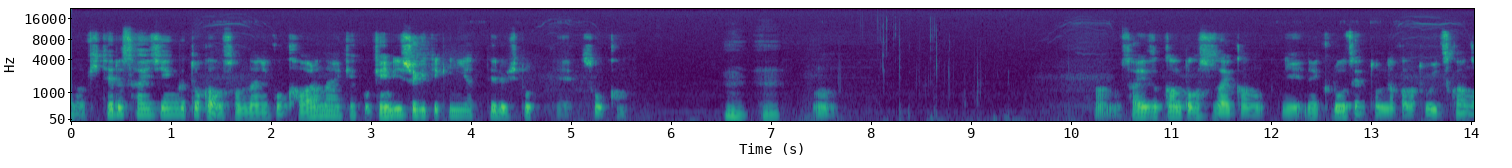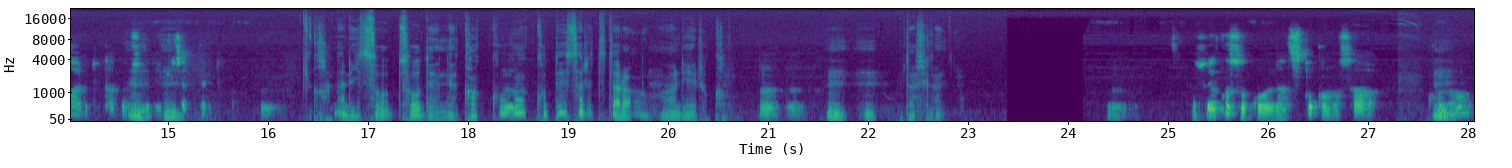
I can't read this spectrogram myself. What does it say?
あの、着てるサイジングとかをそんなにこう変わらない、結構原理主義的にやってる人ってそうかも。うんうん。うん。あの、サイズ感とか素材感にね、クローゼットの中が統一感があると多分それでいけちゃったりとか。うん。かなりそう、そうだよね。格好が固定されてたらあり得るか。うん、うん、うんうん。確かに。うん。それこそこう夏とかもさ、この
